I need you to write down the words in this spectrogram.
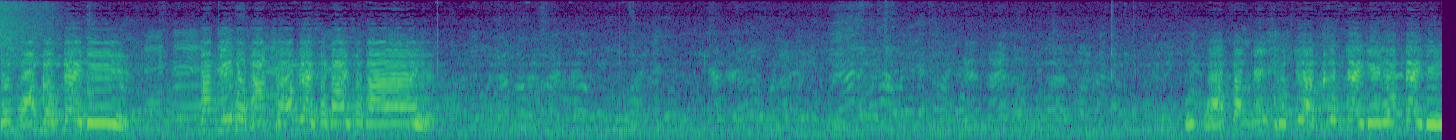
ดึงหอมลงได้ดีบางนี้ก็ผ่านสองได้สบายสบายดึงหอมบางนี้สุดยอดขึ้นได้ดีลงได้ดี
